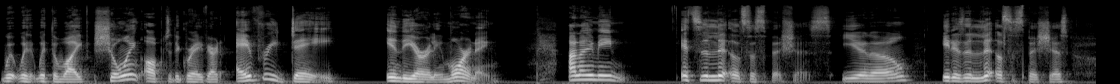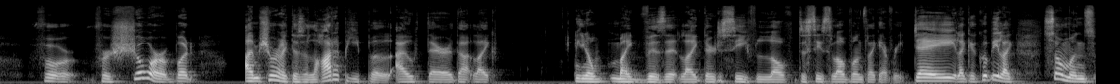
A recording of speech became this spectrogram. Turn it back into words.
with, with, with the wife showing up to the graveyard every day in the early morning. And I mean, it's a little suspicious, you know? It is a little suspicious for for sure, but I'm sure like there's a lot of people out there that like you know might visit like their deceased love deceased loved ones like every day like it could be like someone's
